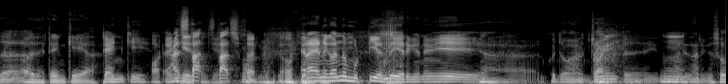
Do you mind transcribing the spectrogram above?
the or the 10k ah 10k Oh, I 10K, start okay. start small. Start, okay, ஏன்னா எனக்கு வந்து முட்டி வந்து ஏற்கனவே uh, கொஞ்சம் ஜாயிண்ட் இது மாதிரி தான் இருக்கு. So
